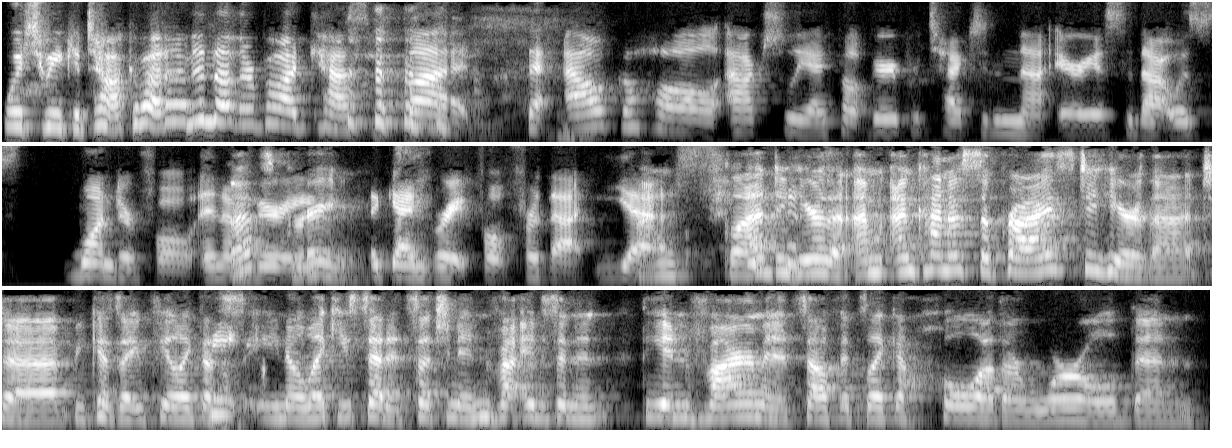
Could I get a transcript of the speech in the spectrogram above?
which we could talk about on another podcast. But the alcohol, actually, I felt very protected in that area. So that was wonderful. And I'm very, great. again, grateful for that. Yes. I'm glad to hear that. I'm, I'm kind of surprised to hear that uh, because I feel like that's, you know, like you said, it's such an, envi- it's an, the environment itself, it's like a whole other world than,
